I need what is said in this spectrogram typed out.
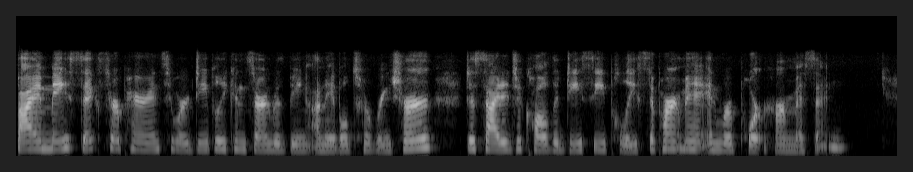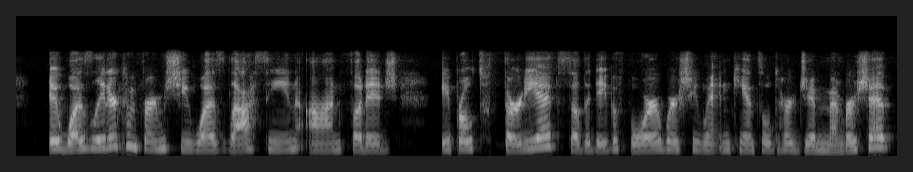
By May 6th, her parents, who were deeply concerned with being unable to reach her, decided to call the DC Police Department and report her missing. It was later confirmed she was last seen on footage April 30th, so the day before, where she went and canceled her gym membership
